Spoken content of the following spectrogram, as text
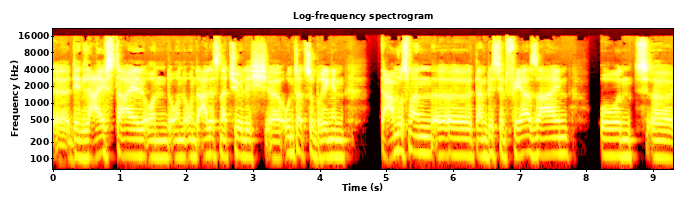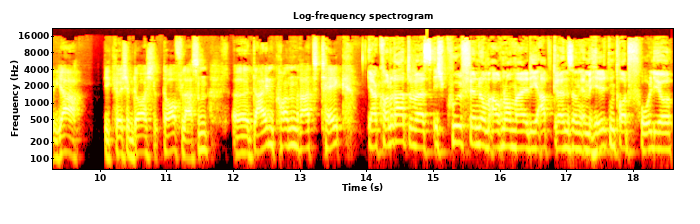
äh, den Lifestyle und, und, und alles natürlich äh, unterzubringen. Da muss man äh, dann ein bisschen fair sein und äh, ja, die Kirche im Dorf, Dorf lassen. Äh, dein Konrad Take? Ja, Konrad, was ich cool finde, um auch nochmal die Abgrenzung im Hilton-Portfolio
